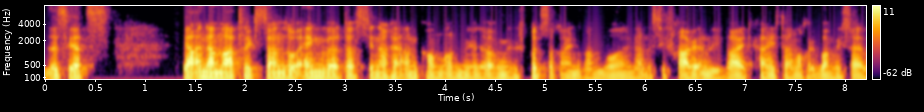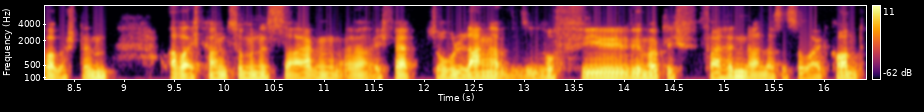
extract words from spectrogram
es jetzt ja in der Matrix dann so eng wird, dass sie nachher ankommen und mir irgendwie eine Spritze reinrammen wollen, dann ist die Frage, inwieweit kann ich da noch über mich selber bestimmen aber ich kann zumindest sagen, äh, ich werde so lange, so viel wie möglich verhindern, dass es so weit kommt.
